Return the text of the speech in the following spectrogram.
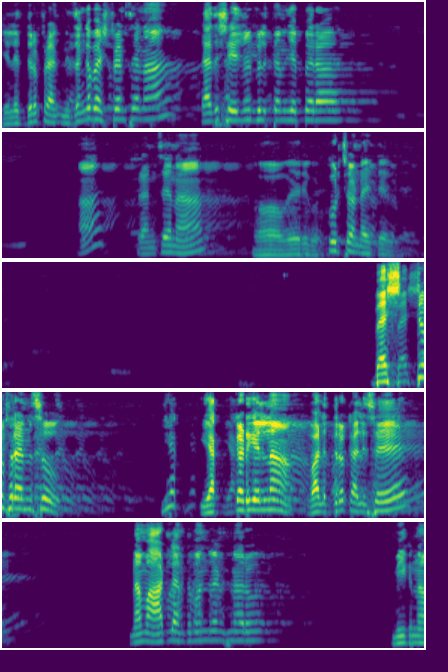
వీళ్ళిద్దరు ఫ్రెండ్ నిజంగా బెస్ట్ ఫ్రెండ్సేనా లేకపోతే స్టేజ్ మీద పిలుస్తానని చెప్పారా? ఫ్రెండ్సేనా వెరీ గుడ్ కూర్చోండి అయితే. బెస్ట్ ఫ్రెండ్స్ ఎక్కడికి వెళ్ళినా వాళ్ళిద్దరూ కలిసే నా మాటలు ఎంతమంది వింటున్నారు? మీకు నా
